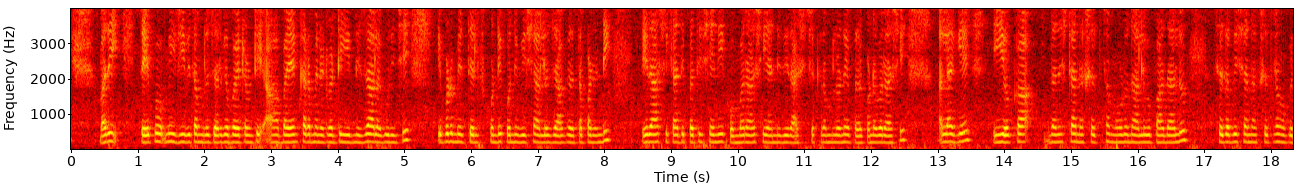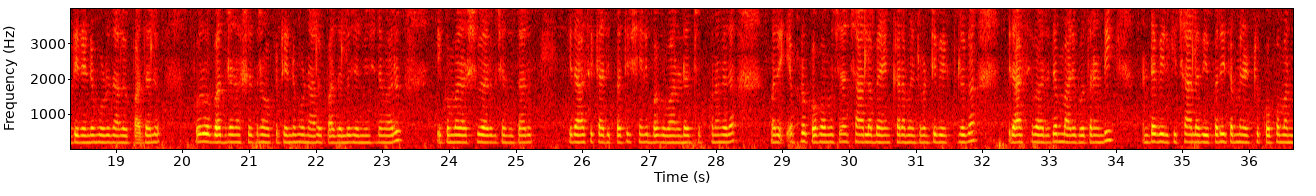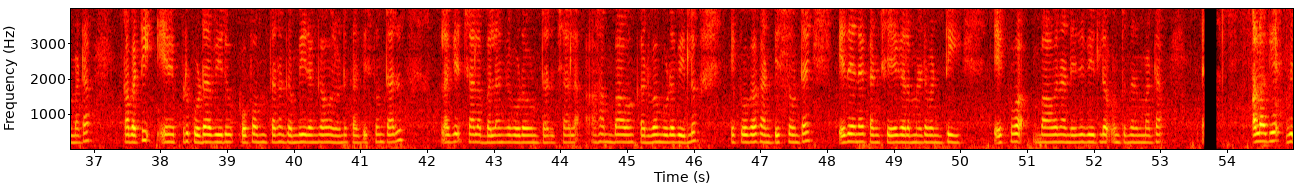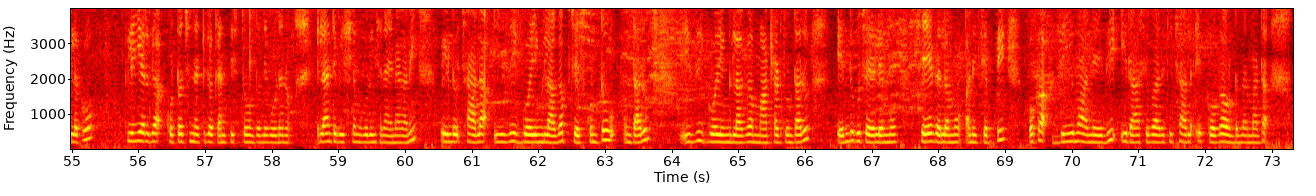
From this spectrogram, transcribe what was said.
మరి రేపు మీ జీవితంలో జరగబోయేటువంటి ఆ భయంకరమైన భయంకరమైనటువంటి నిజాల గురించి ఇప్పుడు మీరు తెలుసుకోండి కొన్ని విషయాల్లో జాగ్రత్త పడండి. ఈ రాశికి అధిపతి శని కుంభరాశి అనేది రాశి చక్రంలోనే పదకొండవ రాశి. అలాగే ఈ యొక్క ధనిష్ట నక్షత్రం మూడు నాలుగు పాదాలు శతభిష నక్షత్రం ఒకటి రెండు మూడు నాలుగు పాదాలు పూర్వభద్ర నక్షత్రం ఒకటి రెండు మూడు నాలుగు పాదాల్లో జన్మించిన వారు ఈ కుంభరాశి వారికి చెందుతారు. ఈ రాశికి అధిపతి శని భగవానుడు అని చెప్పుకున్నాం కదా. మరి ఎప్పుడు కోపం వచ్చినా చాలా భయంకరమైనటువంటి వ్యక్తులుగా ఈ రాశి వారితో మారిపోతారండి. అంటే వీరికి చాలా విపరీతమైనట్టు కోపం అనమాట కాబట్టి ఎప్పుడు కూడా వీరు కోపం తన గంభీరంగా ఉండి కనిపిస్తుంటారు. అలాగే చాలా బలంగా కూడా ఉంటారు. చాలా అహంభావం గర్వం కూడా వీరిలో ఎక్కువగా కనిపిస్తూ ఉంటాయి. ఏదైనా కానీ చేయగలమైనటువంటి ఎక్కువ భావన అనేది వీటిలో ఉంటుందన్నమాట. అలాగే వీళ్ళకు క్లియర్గా కొట్టొచ్చినట్టుగా కనిపిస్తూ ఉంటుంది కూడాను ఎలాంటి విషయం గురించినైనా కానీ వీళ్ళు చాలా ఈజీ గోయింగ్ లాగా చేసుకుంటూ ఉంటారు. ఈజీ గోయింగ్ లాగా మాట్లాడుతుంటారు. ఎందుకు చేయలేము? చేయగలము అని చెప్పి ఒక ధీమా అనేది ఈ రాశి వారికి చాలా ఎక్కువగా ఉంటుందన్నమాట.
